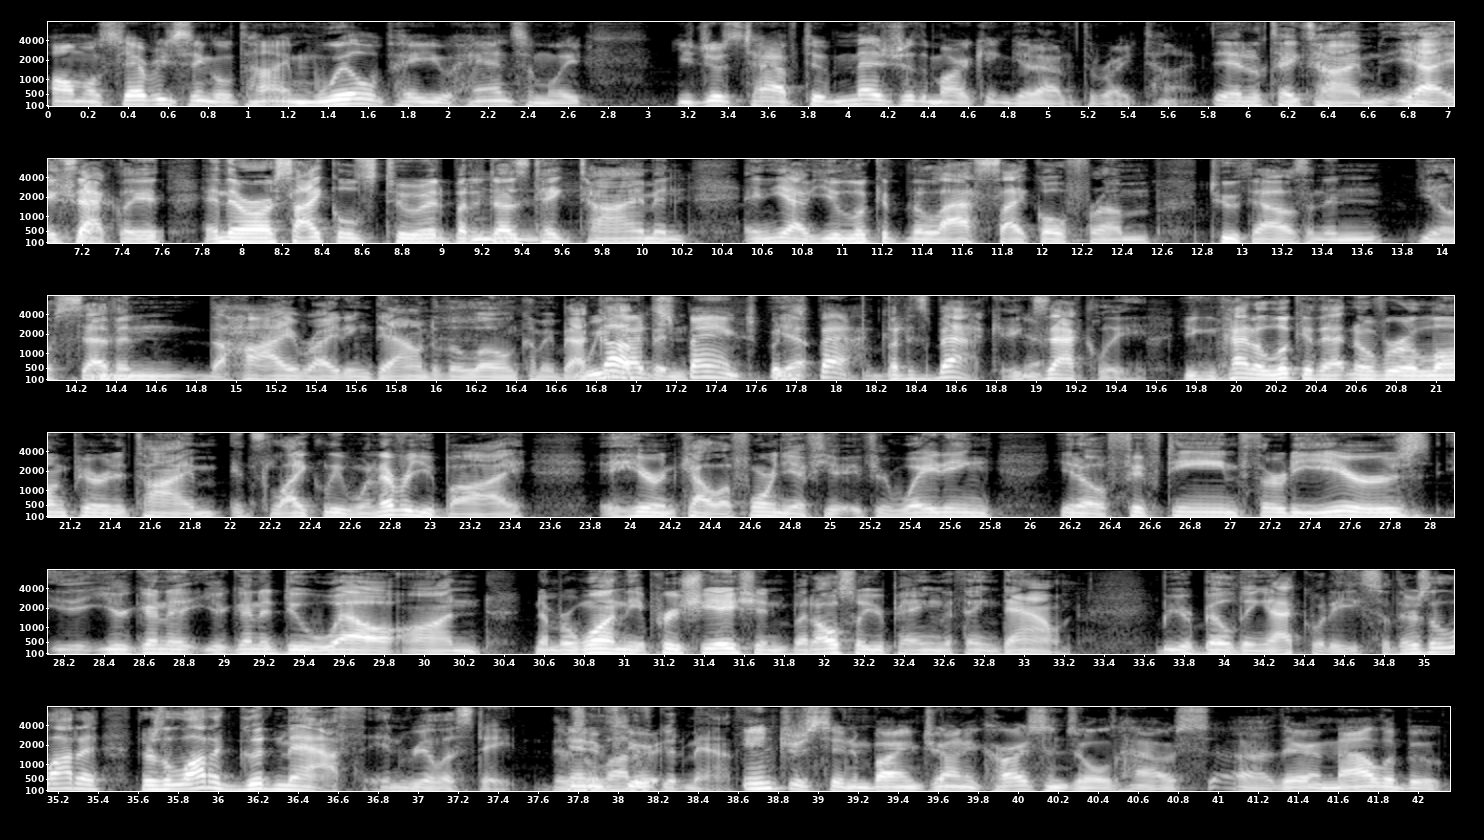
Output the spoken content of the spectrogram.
almost every single time will pay you handsomely. You just have to measure the market and get out at the right time. It'll take time. Yeah, exactly. It, and there are cycles to it, but it Mm-hmm. does take time. And and yeah, you look at the last cycle from 2000 and you know 7 the high riding down to the low and coming back Mm-hmm. We up. got and, spanked, but it's back. But it's back. Exactly. You can kind of look at that, and over a long period of time, it's likely whenever you buy here in California, if you if you're waiting, you know, 15, 30 years, you're gonna you're gonna do well on number one the appreciation, but also you're paying the thing down you're building equity. So there's a lot of there's a lot of good math in real estate. There's and a lot of good math. interested in buying Johnny Carson's old house uh, there in Malibu,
